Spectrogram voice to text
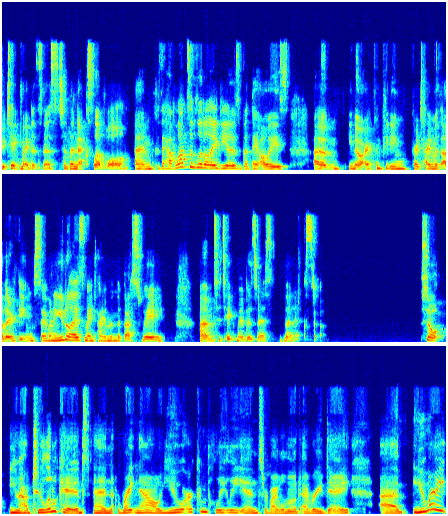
to take my business to the next level because um, have lots of little ideas, but they always, um, you know, are competing for time with other things. So I want to utilize my time in the best way um, to take my business the next step. So you have two little kids, and right now you are completely in survival mode every day. Um, you might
